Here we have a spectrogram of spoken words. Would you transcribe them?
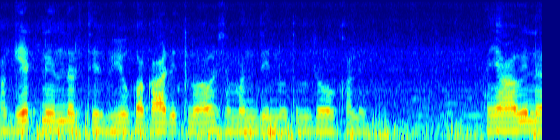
આ ગેટની અંદરથી વ્યૂ કાંક આ રીતનું આવે છે મંદિરનું તમે જોવો ખાલી. અહીંયા આવીને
